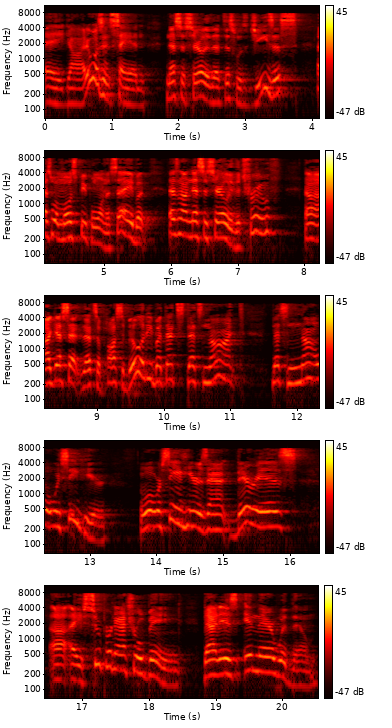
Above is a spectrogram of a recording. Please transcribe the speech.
a God. It wasn't saying necessarily that this was Jesus. That's what most people want to say, but that's not necessarily the truth. I guess that, that's a possibility, but that's, that's not, that's not what we see here. What we're seeing here is that there is uh, a supernatural being that is in there with them.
